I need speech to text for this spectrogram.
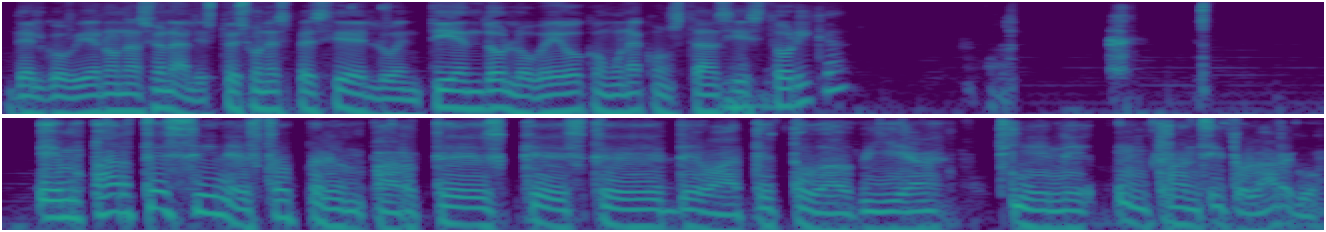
del gobierno nacional? ¿Esto es una especie de, lo entiendo, lo veo como una constancia histórica? En parte sí, Néstor, pero en parte es que este debate todavía tiene un tránsito largo.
